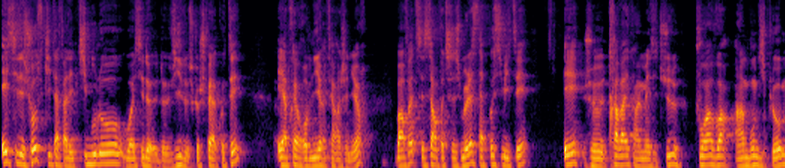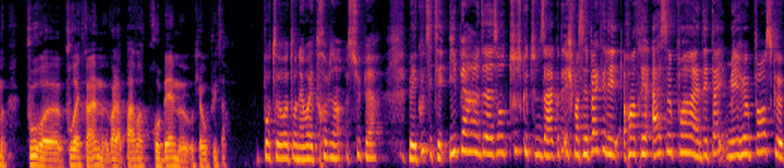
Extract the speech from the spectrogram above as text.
essayer des choses, quitte à faire des petits boulots ou à essayer de, de vivre de ce que je fais à côté, et après revenir et faire ingénieur. Bah, en fait, c'est ça, en fait, je me laisse la possibilité et je travaille quand même mes études pour avoir un bon diplôme, pour, euh, pour être quand même, voilà, pas avoir de problème au cas où plus tard. Pour te retourner, ouais, trop bien, super. Mais écoute, c'était hyper intéressant tout ce que tu nous as raconté. Je pensais pas que tu allais rentrer à ce point dans les détails, mais je pense que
